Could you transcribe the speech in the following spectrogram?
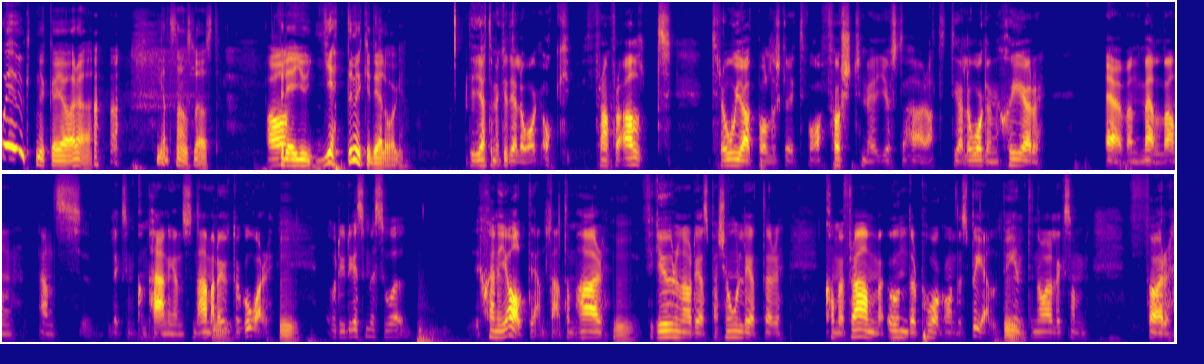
sjukt mycket att göra. Helt sanslöst. Ja. För det är ju jättemycket dialog. Det är jättemycket dialog och framförallt tror jag att Baldur's Gate var först med just det här att dialogen sker även mellan ens liksom companions när man är mm. ute och går. Mm. Och det är det som är så genialt egentligen. Att de här mm. figurerna och deras personligheter kommer fram under pågående spel. Det är mm. inte några liksom för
